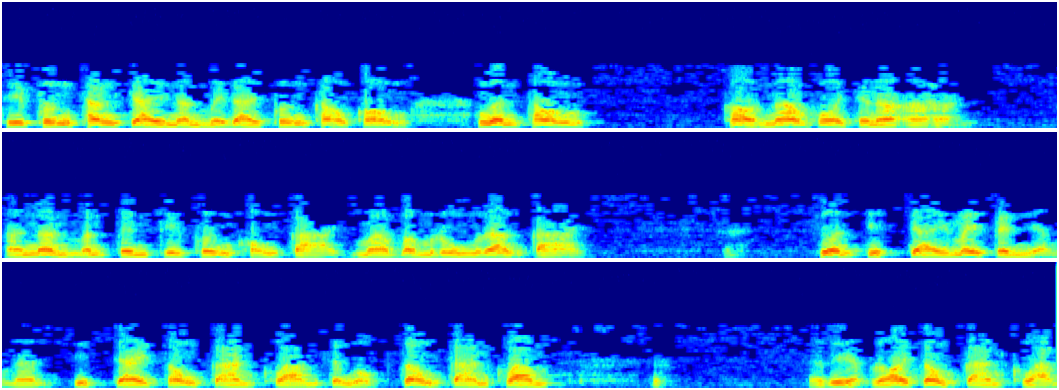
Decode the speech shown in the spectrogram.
ที่พึ่งทางใจนั่นไม่ได้พึ่งเข้าของเงินทองข้าวน้ำโภชนาอาหาร อันนั้นมันเป็นที่พึ่งของกายมาบำรุงร่างกาย ส่วนจิตใจไม่เป็นอย่างนั้น จิตใจต้องการความสงบต้องการความ เรียบร้อยต้องการความ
